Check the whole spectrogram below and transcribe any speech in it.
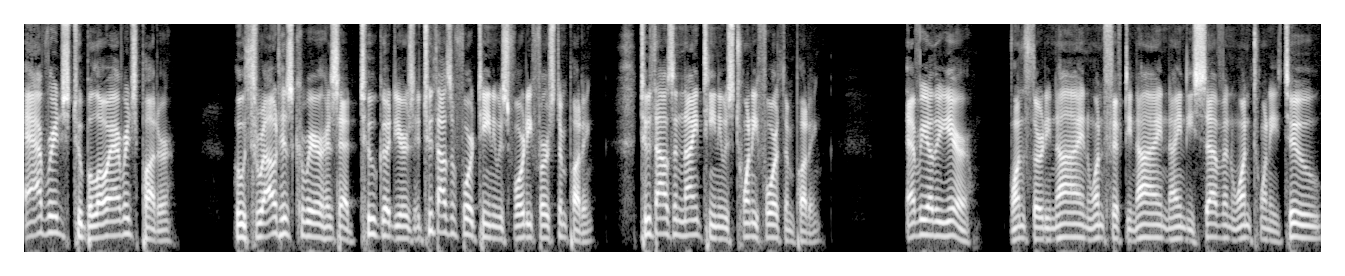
average to below average putter who throughout his career has had two good years. In 2014, he was 41st in putting. 2019, he was 24th in putting. Every other year, 139, 159, 97, 122.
